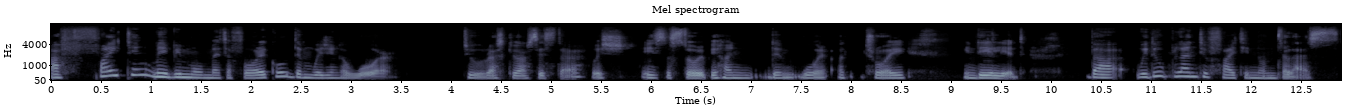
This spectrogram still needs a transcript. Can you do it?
Our fighting may be more metaphorical than waging a war to rescue our sister, which is the story behind the war at Troy in the Iliad. But we do plenty of fighting nonetheless.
